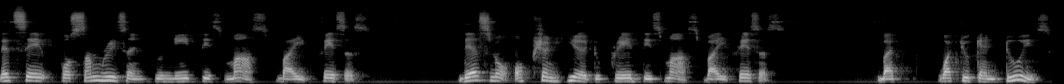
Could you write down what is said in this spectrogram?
Let's say for some reason you need this mask by faces. There's no option here to create this mask by faces. But what you can do is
